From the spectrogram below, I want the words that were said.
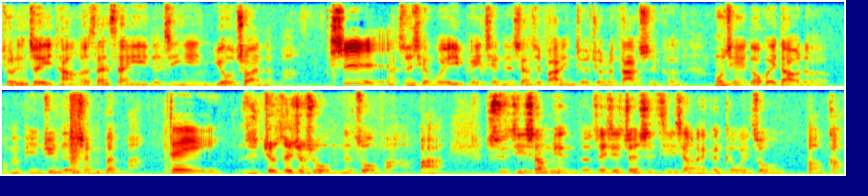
就连这一趟二三三一的精英又赚了嘛？是。那之前唯一赔钱的，像是八零九九的大师科，目前也都回到了我们平均的成本嘛？对，就这就是我们的做法，把。实际上面的这些真实绩效来跟各位做报告，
